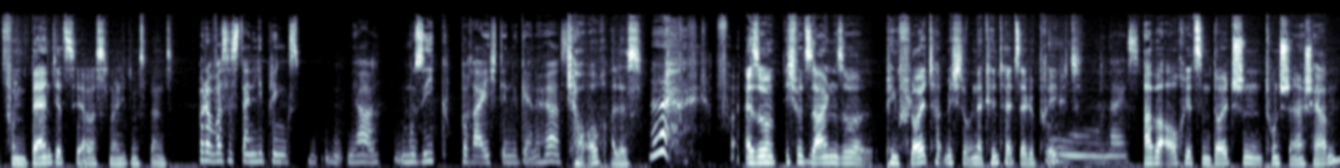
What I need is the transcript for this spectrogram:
von Band jetzt her, was ist meine Lieblingsband? Oder was ist dein Lieblings, ja, den du gerne hörst? Ich hau auch alles. Also, ich würde sagen, so Pink Floyd hat mich so in der Kindheit sehr geprägt. Oh, nice. Aber auch jetzt im deutschen Tonsteiner Scherben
